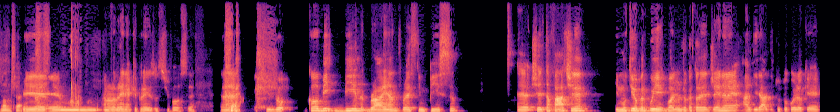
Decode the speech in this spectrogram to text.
Non c'è. E, ehm, ma non l'avrei neanche preso se ci fosse. Eh, Kobe Bean Bryant, rest in peace. Eh, scelta facile. Il motivo per cui voglio un giocatore del genere, al di là di tutto quello che eh,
